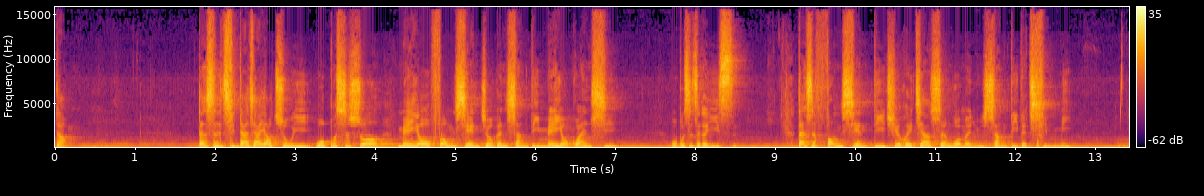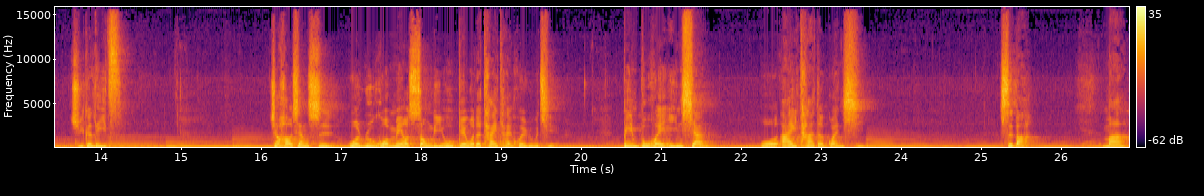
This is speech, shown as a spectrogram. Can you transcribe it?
道。但是，请大家要注意，我不是说没有奉献就跟上帝没有关系，我不是这个意思。但是，奉献的确会加深我们与上帝的亲密。举个例子。就好像是我如果没有送礼物给我的太太慧茹姐，并不会影响我爱她的关系，是吧，妈？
